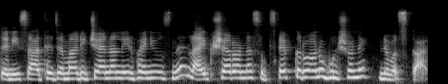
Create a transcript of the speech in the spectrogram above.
તેની સાથે જ અમારી ચેનલ નિર્ભય ન્યૂઝને લાઇક શેર અને સબસ્ક્રાઇબ કરવાનું ભૂલશો નહીં. નમસ્કાર.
